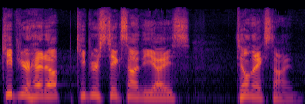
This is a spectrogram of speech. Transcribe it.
keep your head up, keep your sticks on the ice. Till next time.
